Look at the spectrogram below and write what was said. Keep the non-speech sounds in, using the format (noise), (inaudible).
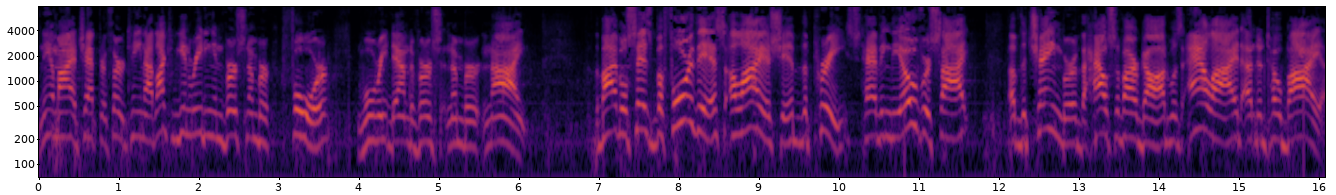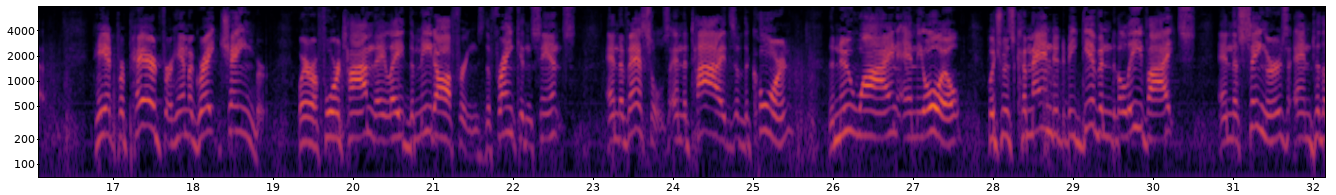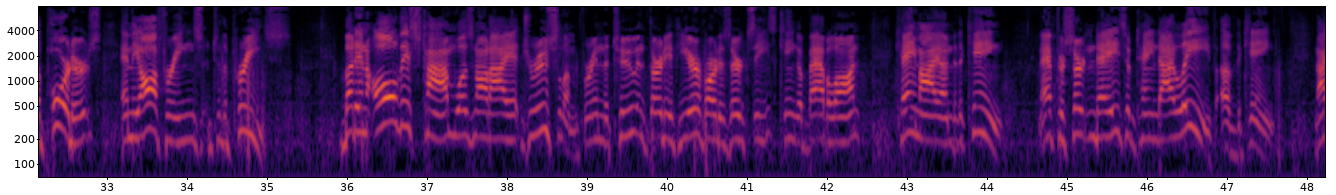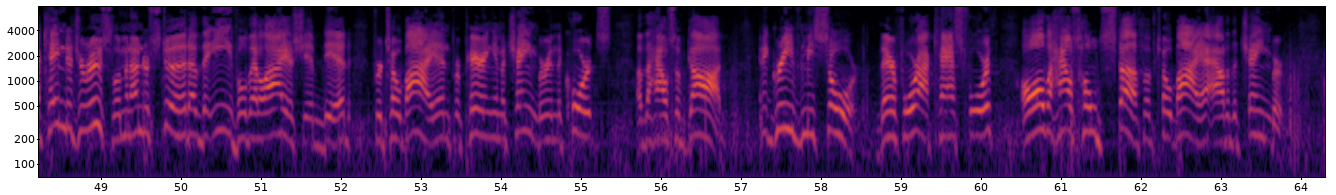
Nehemiah chapter 13. I'd like to begin reading in verse number 4. And we'll read down to verse number 9. The Bible says, Before this, Eliashib the priest, having the oversight of the chamber of the house of our God, was allied unto Tobiah. He had prepared for him a great chamber, where aforetime they laid the meat offerings, the frankincense, and the vessels, and the tithes of the corn, the new wine, and the oil, which was commanded to be given to the Levites, and the singers, and to the porters, and the offerings to the priests. But in all this time was not I at Jerusalem, for in the two and thirtieth year of Artaxerxes, king of Babylon, came I unto the king. And after certain days obtained I leave of the king. And I came to Jerusalem and understood of the evil that Eliashib did for Tobiah in preparing him a chamber in the courts of the house of God. And it grieved me sore. Therefore I cast forth all the household stuff of Tobiah out of the chamber.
